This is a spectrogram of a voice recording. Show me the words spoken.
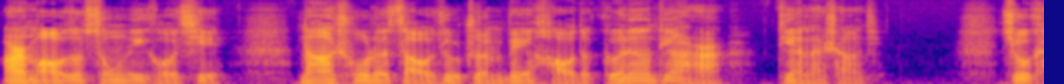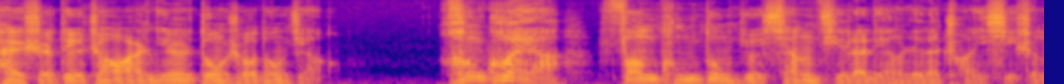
二毛子松了一口气，拿出了早就准备好的隔凉垫儿垫了上去，就开始对赵二妮儿动手动脚。很快啊，防空洞就响起了两人的喘息声。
